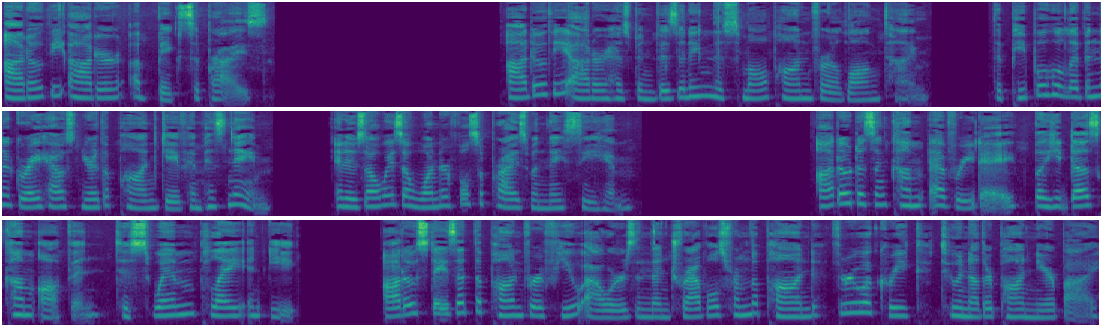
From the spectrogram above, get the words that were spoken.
Otto the Otter, a big surprise. Otto the Otter has been visiting this small pond for a long time. The people who live in the gray house near the pond gave him his name. It is always a wonderful surprise when they see him. Otto doesn't come every day, but he does come often to swim, play, and eat. Otto stays at the pond for a few hours and then travels from the pond through a creek to another pond nearby.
